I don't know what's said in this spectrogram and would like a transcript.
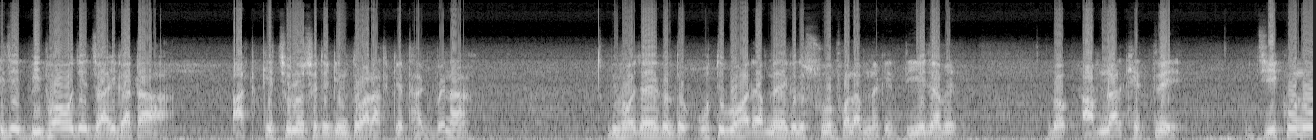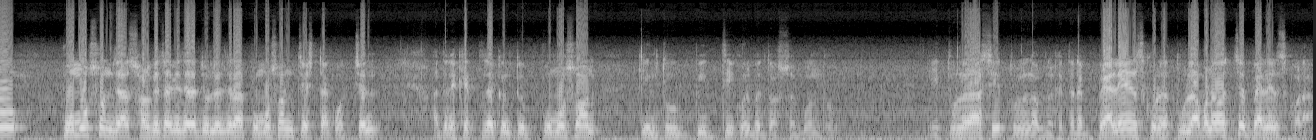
এই যে বিবাহ যে জায়গাটা আটকে ছিল সেটা কিন্তু আর আটকে থাকবে না। বিবাহ জায়গা কিন্তু অতিবহারে আপনাকে কিন্তু সুফল আপনাকে দিয়ে যাবে। এবং আপনার ক্ষেত্রে যে কোনো প্রমোশন যারা, সরকারি চাকরি যারা জন্য যারা প্রমোশন চেষ্টা করছেন তাদের ক্ষেত্রে কিন্তু প্রমোশন কিন্তু বৃদ্ধি করবে দর্শক বন্ধু। এই তুলা রাশি, তুলা লগ্নের ক্ষেত্রে ব্যালেন্স করা। তুলা মানে হচ্ছে ব্যালেন্স করা।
